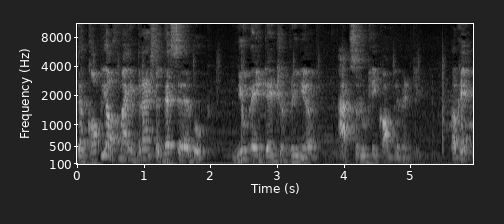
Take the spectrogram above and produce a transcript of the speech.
the copy of my international bestseller book, New Age Dentalpreneur, absolutely complimentary. Okay,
